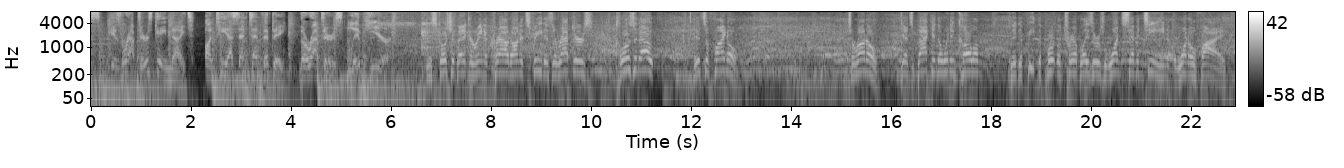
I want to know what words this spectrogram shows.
This is Raptors Game Night on TSN 1050. The Raptors live here. The Scotiabank Arena crowd on its feet as the Raptors close it out. It's a final. Toronto gets back in the winning column. They defeat the Portland Trailblazers 117 105.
